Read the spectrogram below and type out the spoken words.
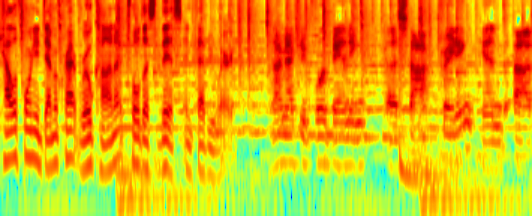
California Democrat Ro Khanna told us this in February. I'm actually for banning uh, stock trading and uh,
